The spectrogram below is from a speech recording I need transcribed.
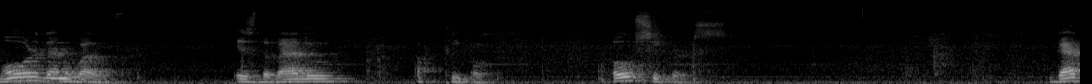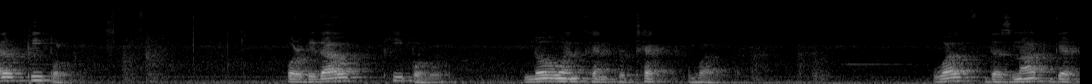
More than wealth is the value of people. O seekers, gather people, for without people, no one can protect wealth. Wealth does not get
